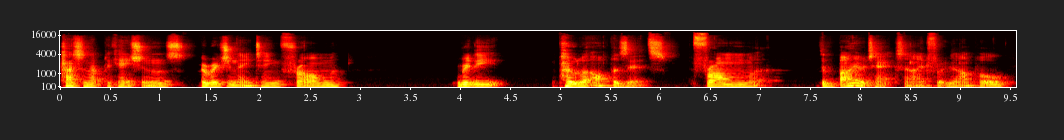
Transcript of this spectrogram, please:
patent applications originating from really polar opposites. From the biotech side, for example,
